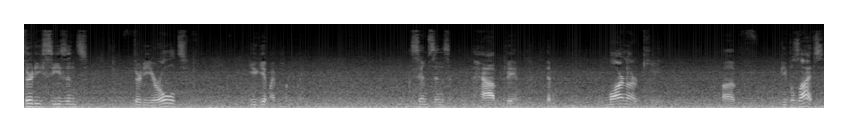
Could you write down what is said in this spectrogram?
30 seasons, 30 year olds. You get my point? Simpsons have been the monarchy of people's lives.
